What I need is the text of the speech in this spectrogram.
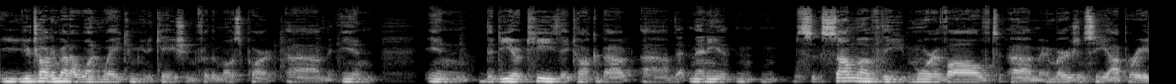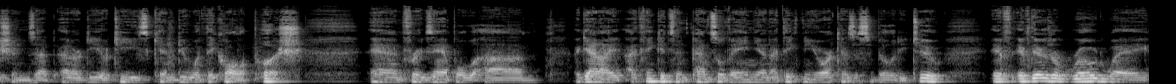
you're talking about a one way communication for the most part. Um, in in the DOTs, they talk about um, that many, some of the more evolved um, emergency operations at, at our DOTs can do what they call a push, and for example, um, again, I, I think it's in Pennsylvania, and I think New York has this ability too. If if there's a roadway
